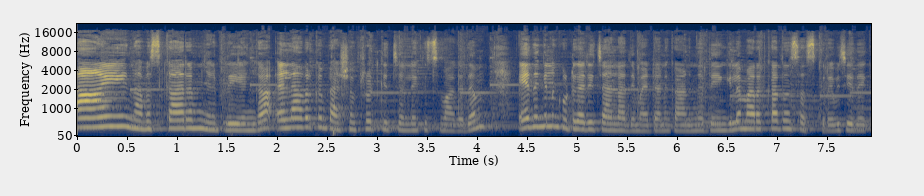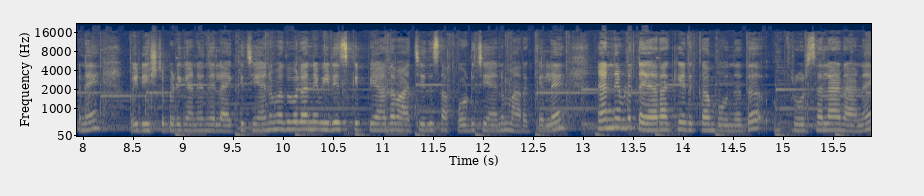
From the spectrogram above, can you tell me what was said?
ഹായ് നമസ്കാരം. ഞാൻ പ്രിയങ്ക. എല്ലാവർക്കും പാഷൻ ഫ്രൂട്ട് കിച്ചണിലേക്ക് സ്വാഗതം. ഏതെങ്കിലും കൂട്ടുകാരി ചാനൽ ആദ്യമായിട്ടാണ് കാണുന്നതെങ്കിൽ മറക്കാതെ സബ്സ്ക്രൈബ് ചെയ്തേക്കണേ. വീഡിയോ ഇഷ്ടപ്പെടുകയാണെങ്കിൽ ലൈക്ക് ചെയ്യാനും അതുപോലെ തന്നെ വീഡിയോ സ്കിപ്പ് ചെയ്യാതെ വാച്ച് ചെയ്ത് സപ്പോർട്ട് ചെയ്യാനും മറക്കല്ലേ? ഞാൻ ഇവിടെ തയ്യാറാക്കി എടുക്കാൻ പോകുന്നത് ഫ്രൂട്ട് സലാഡാണ്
